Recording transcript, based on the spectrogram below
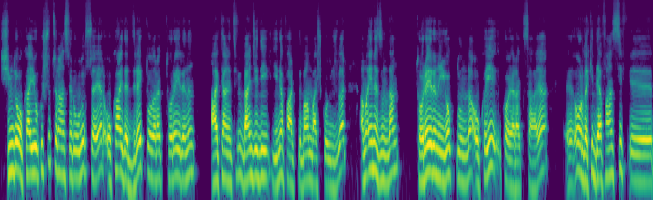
Şimdi Okay Yokuşlu transferi olursa eğer Okay da direkt olarak Torreira'nın alternatifi bence değil. Yine farklı bambaşka oyuncular ama en azından Torreira'nın yokluğunda Okay'ı koyarak sahaya e, oradaki defansif e,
